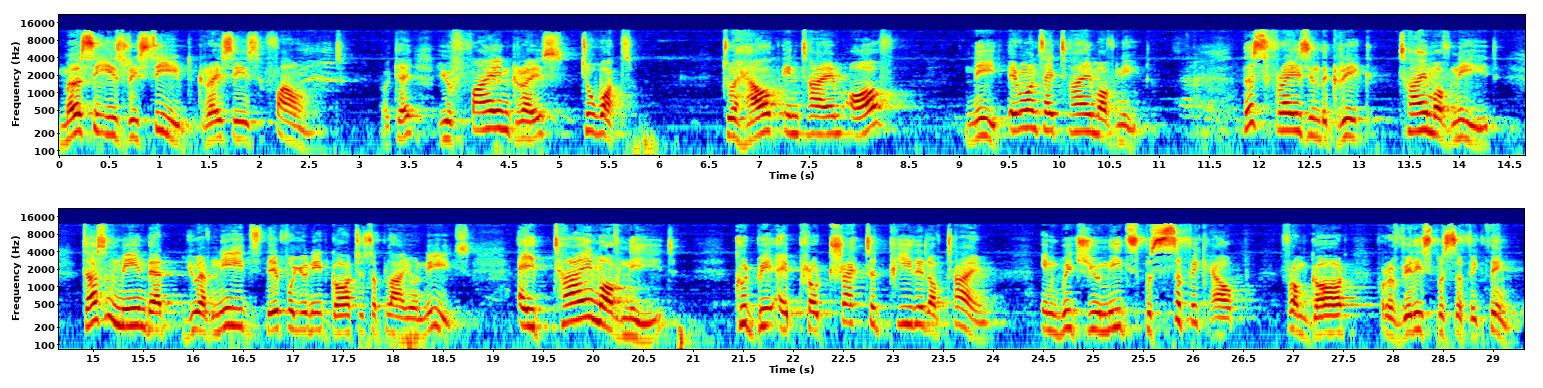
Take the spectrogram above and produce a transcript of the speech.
Mercy is received, grace is found. Okay? You find grace to what? To help in time of need. Everyone say time of need. This phrase in the Greek, time of need, doesn't mean that you have needs, therefore you need God to supply your needs. A time of need could be a protracted period of time in which you need specific help from God for a very specific thing.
